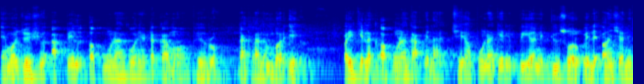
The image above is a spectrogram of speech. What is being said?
એમાં જોઈશું આપેલ અપૂર્ણાંકોને ટકામાં ફેરવો. દાખલા નંબર એક, અહીં કેટલાક અપૂર્ણાંક આપેલા છે. અપૂર્ણાંક એટલે પી અને ક્યુ સ્વરૂપે એટલે અંશ અને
